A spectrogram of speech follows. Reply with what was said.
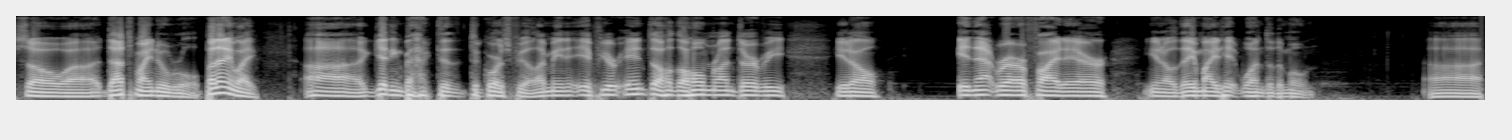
So uh, that's my new rule. But anyway, uh, getting back to the Coors Field. I mean, if you're into the home run derby, you know, in that rarefied air, you know, they might hit one to the moon. Uh,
